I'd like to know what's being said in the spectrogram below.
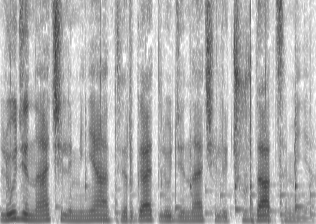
люди начали меня отвергать, люди начали чуждаться меня.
